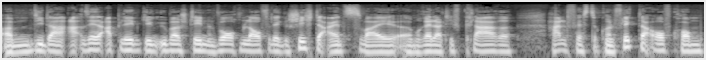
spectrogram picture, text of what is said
ähm, die da sehr ablehnend gegenüberstehen und wo auch im Laufe der Geschichte eins, zwei ähm, relativ klare, handfeste Konflikte aufkommen.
